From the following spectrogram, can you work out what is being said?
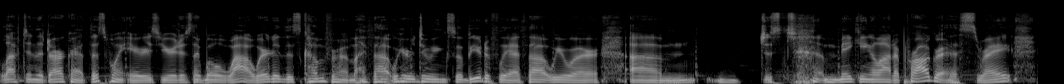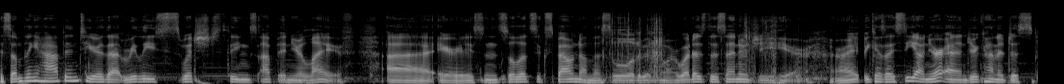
left in the dark at this point, Aries. You're just like, well, wow, where did this come from? I thought we were doing so beautifully. I thought we were um just making a lot of progress, right? Something happened here that really switched things up in your life, uh, Aries. And so let's expound on this a little bit more. What is this energy here? All right, because I see on your end, you're kind of just,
